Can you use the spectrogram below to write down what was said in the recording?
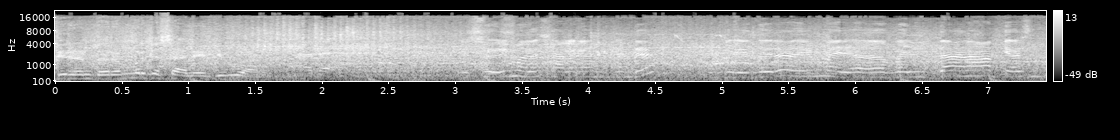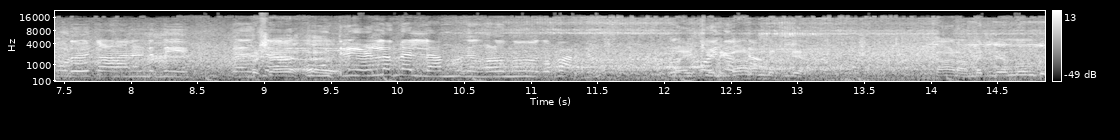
തിരുവനന്തപുരം മൃഗശാലയിലേക്ക് പോവാണ്. അതെ. തൃശ്ശൂർ മൃഗശാല കണ്ടിട്ടുണ്ട്. തിരുവനന്തപുരം അധികം വലുതാണ്. അത്യാവശ്യം കൂടുതൽ കാണാനുണ്ട് നീ. കൂട്ടുകളിലൊന്നും എല്ലാ മൃഗങ്ങളൊന്നും എന്നൊക്കെ പറഞ്ഞു. കാണാൻ പറ്റില്ല. കാണാൻ പറ്റില്ല എന്നുണ്ട്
